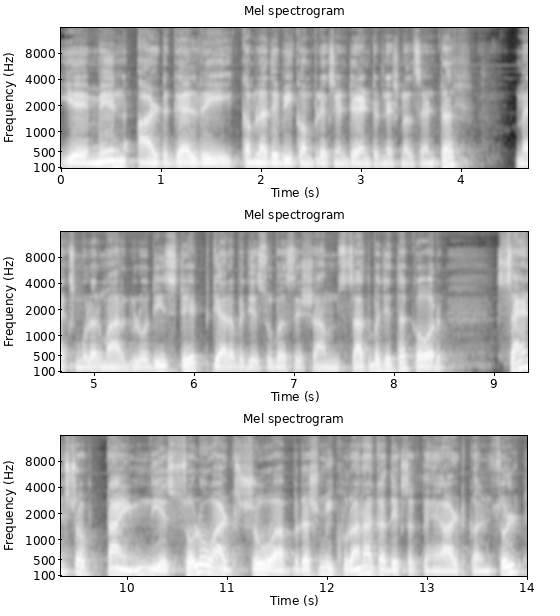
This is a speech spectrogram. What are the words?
ये main art gallery Kamla Devi complex India International Centre Max Mueller Marg Lodhi estate 11 बजे सुबह से शाम सात बजे तक और साइंस ऑफ़ टाइम ये सोलो आर्ट शो आप रश्मि खुराना का देख सकते हैं art consult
